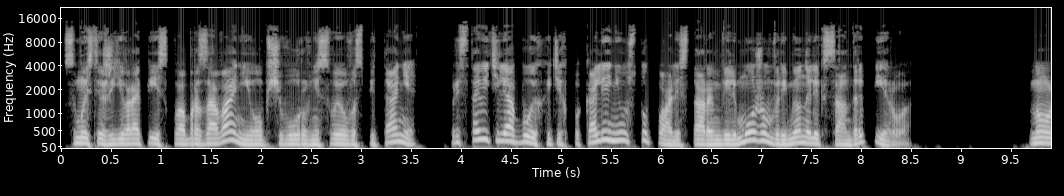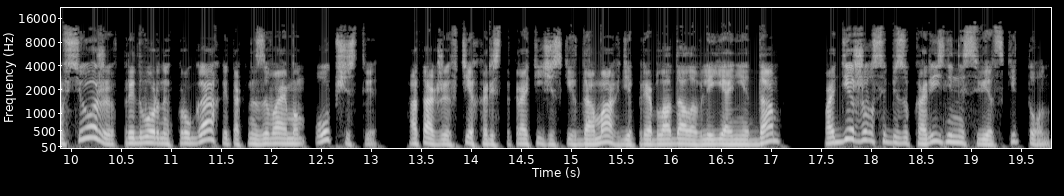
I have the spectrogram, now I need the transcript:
В смысле же европейского образования и общего уровня своего воспитания представители обоих этих поколений уступали старым вельможам времен Александра I. Но все же в придворных кругах и так называемом обществе, а также в тех аристократических домах, где преобладало влияние дам, поддерживался безукоризненный светский тон.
